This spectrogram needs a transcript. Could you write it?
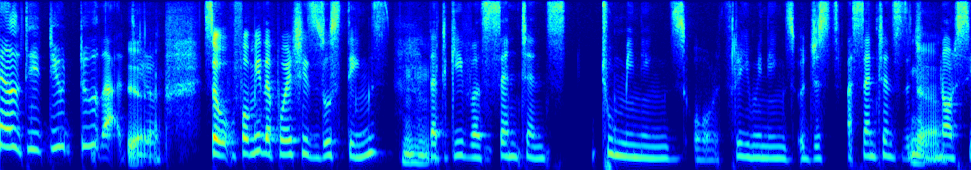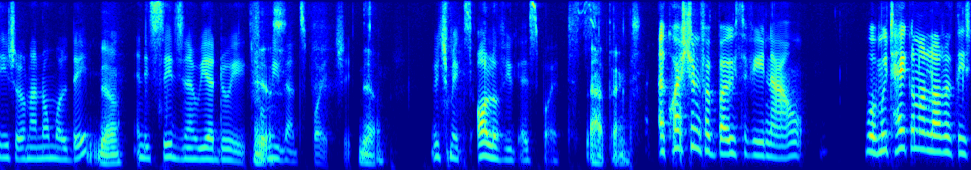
hell did you do that? You Yeah. know? So for me, the poetry is those things Mhm. that give a sentence two meanings or three meanings or just a sentence that you Yeah. would not see it on a normal day Yeah, and it's said in a weird way. For me, that's poetry, yeah. which makes all of you guys poets. Ah, thanks. a question for both of you now. When we take on a lot of these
